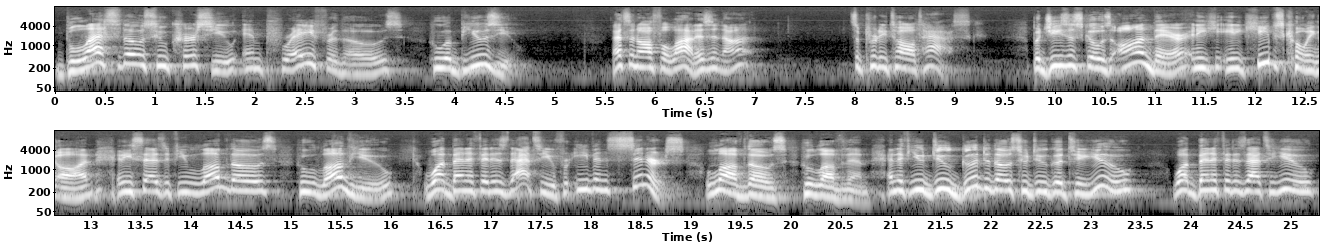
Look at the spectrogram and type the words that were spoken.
Bless those who curse you and pray for those who abuse you. That's an awful lot, is it not? It's a pretty tall task. But Jesus goes on there and he, he keeps going on and he says, If you love those who love you, what benefit is that to you? For even sinners love those who love them. And if you do good to those who do good to you, what benefit is that to you?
